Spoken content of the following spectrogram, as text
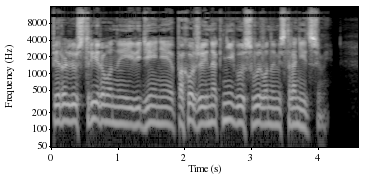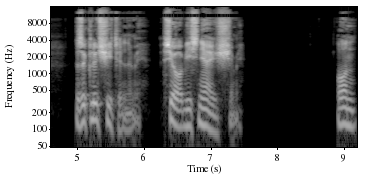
периллюстрированные видения, похожие на книгу с вырванными страницами, заключительными, все объясняющими. Он...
